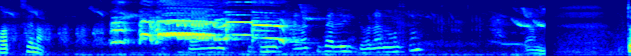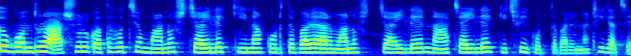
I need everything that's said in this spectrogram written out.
হচ্ছে না। তো বন্ধুরা, আসল কথা হচ্ছে মানুষ চাইলে কি না করতে পারে আর মানুষ চাইলে না চাইলে কিছুই করতে পারে না, ঠিক আছে?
